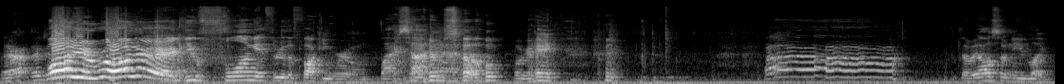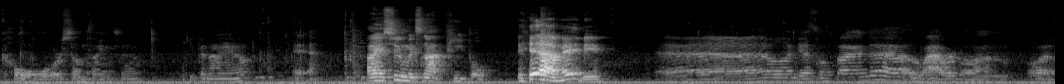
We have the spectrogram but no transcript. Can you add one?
There are, there's Why are you running? you flung it through the fucking room last time, so okay. Ah. So we also need like coal or something. So keep an eye out. Yeah. I assume it's not people. Yeah, maybe. Uh, well, I guess we'll find out. Oh, wow, we're going oil.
